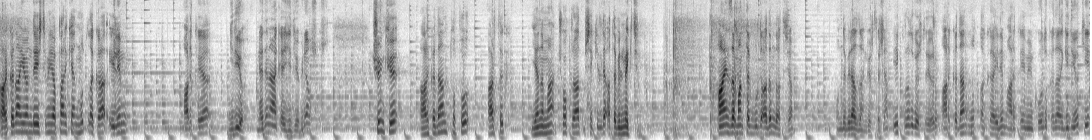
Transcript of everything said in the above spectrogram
arkadan yön değiştirme yaparken mutlaka elim arkaya gidiyor. Neden arkaya gidiyor biliyor musunuz? Çünkü arkadan topu artık yanıma çok rahat bir şekilde atabilmek için. Aynı zamanda tabii burada adım da atacağım. Onu da birazdan göstereceğim. İlk kuralı gösteriyorum. Arkadan mutlaka elim arkaya mümkün olduğu kadar gidiyor ki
